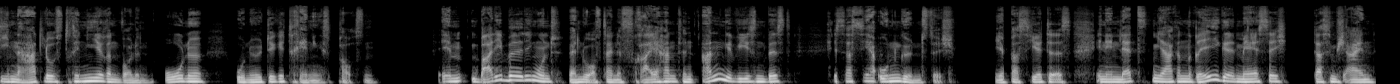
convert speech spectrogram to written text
die nahtlos trainieren wollen, ohne unnötige Trainingspausen. Im Bodybuilding und wenn du auf deine Freihandeln angewiesen bist, ist das sehr ungünstig. Mir passierte es in den letzten Jahren regelmäßig, dass mich ein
